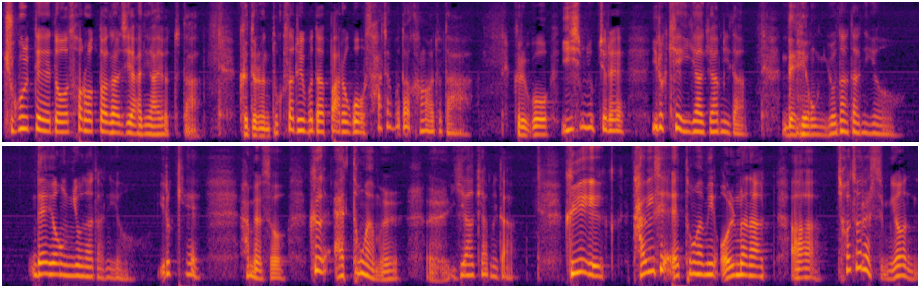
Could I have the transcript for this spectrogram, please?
죽을 때에도 서로 떠나지 아니하였도다. 그들은 독사리보다 빠르고 사자보다 강하도다. 그리고 26절에 이렇게 이야기합니다. 내형 요나단이여. 내형 요나단이여. 이렇게 하면서 그 애통함을 어, 이야기합니다. 그의 다윗의 애통함이 얼마나 아, 처절했으면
